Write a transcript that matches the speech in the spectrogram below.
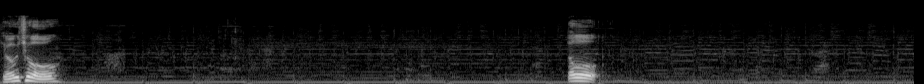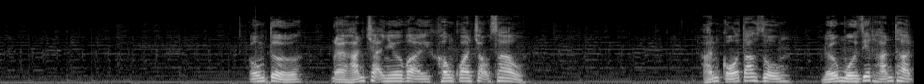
Thiếu chủ, Tụ Công tử, để hắn chạy như vậy không quan trọng sao? Hắn có tác dụng, nếu muốn giết hắn thật,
